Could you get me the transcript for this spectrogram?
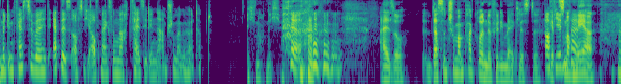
mit dem Festival Hit Apples auf sich aufmerksam gemacht, falls ihr den Namen schon mal gehört habt. Ich noch nicht. Ja. also, das sind schon mal ein paar Gründe für die Make-Liste. Gibt es noch Fall. mehr?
